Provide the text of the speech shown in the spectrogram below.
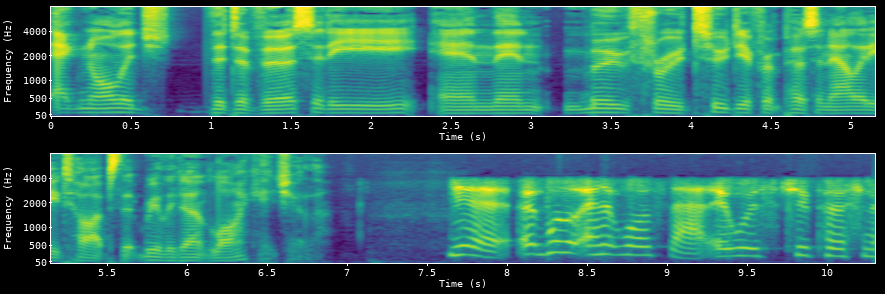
acknowledge the diversity, and then move through two different personality types that really don't like each other? Yeah, uh, well, and it was that. It was two person,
